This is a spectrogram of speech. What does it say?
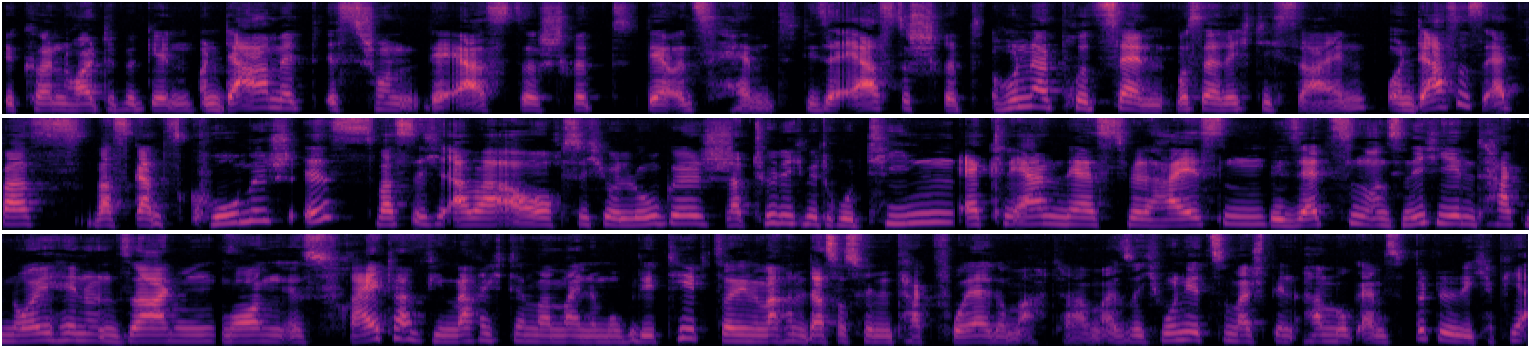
Wir können heute beginnen. Und damit ist schon der erste Schritt, der uns hemmt. Dieser erste Schritt. 100 Prozent muss er richtig sein. Und das ist etwas, was ganz komisch ist, was sich aber auch psychologisch natürlich mit Routinen erklären lässt, will heißen, wir setzen uns nicht jeden Tag neu hin und sagen, morgen ist Freitag, wie mache ich denn mal meine Mobilität, sondern wir machen das, was wir den Tag vorher gemacht haben. Also ich wohne jetzt zum Beispiel in Hamburg-Eimsbüttel. Ich habe hier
